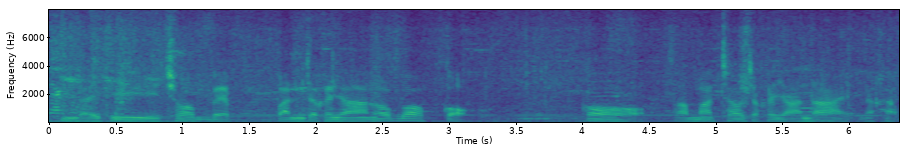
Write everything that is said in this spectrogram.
ท่านใดที่ชอบแบบปั่นจักรยานรอบๆเกาะ ก็สามารถเช่าจักรยานได้นะครับ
